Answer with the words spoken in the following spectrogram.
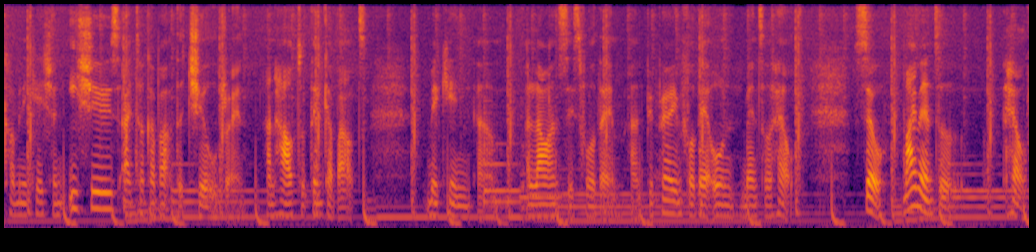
communication issues. I talk about the children and how to think about making um, allowances for them and preparing for their own mental health. So, my mental health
